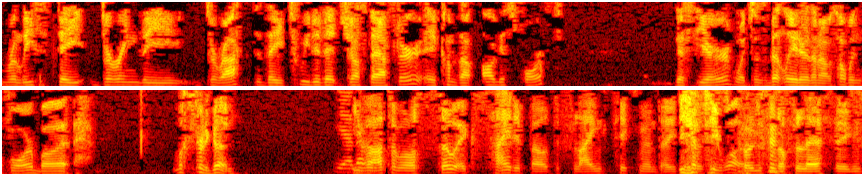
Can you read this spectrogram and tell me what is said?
release date during the direct, they tweeted it just after. It comes out August 4th this year, which is a bit later than I was hoping for, but looks pretty good. Yeah. That was, was so excited about the flying Pikmin. I Yes, just he was. couldn't stop laughing.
